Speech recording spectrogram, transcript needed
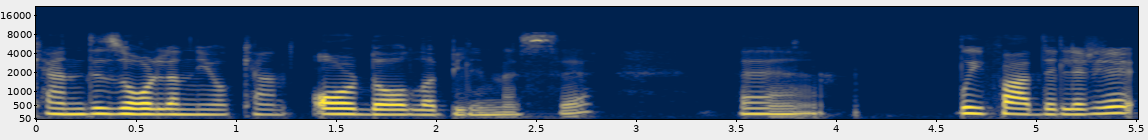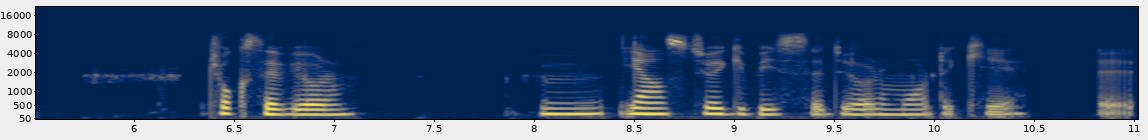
kendi zorlanıyorken orada olabilmesi. Ee, bu ifadeleri çok seviyorum. Hmm, Yansıtıyor gibi hissediyorum oradaki e,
